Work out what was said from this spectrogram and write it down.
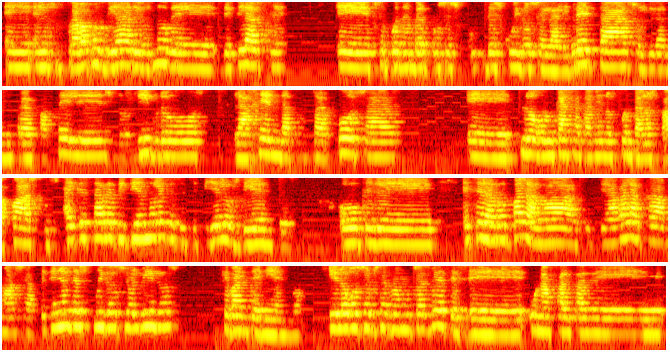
eh, en sus trabajos diarios ¿no? de, clase. Eh, se pueden ver pues, descuidos en la libreta, se olvidan de traer papeles, los libros, la agenda, apuntar cosas. Eh, luego en casa también nos cuentan los papás, pues hay que estar repitiéndole que se cepille los dientes o que eche la ropa a lavar, o que haga la cama, o sea, pequeños descuidos y olvidos que van teniendo. Y luego se observa muchas veces eh, una falta de,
